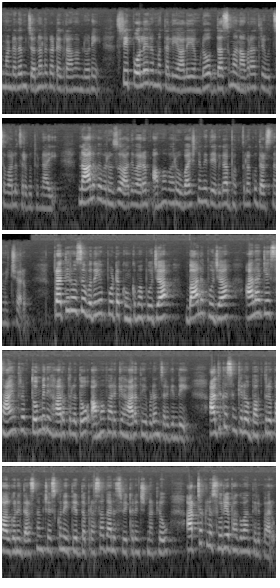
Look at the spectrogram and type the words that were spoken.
మండలం జొన్నలగడ్డ గ్రామంలోని శ్రీ పోలేరమ్మ తల్లి ఆలయంలో దశమ నవరాత్రి ఉత్సవాలు జరుగుతున్నాయి నాలుగవ రోజు ఆదివారం అమ్మవారు వైష్ణవిదేవిగా భక్తులకు దర్శనమిచ్చారు ప్రతిరోజు ఉదయం పూట కుంకుమ పూజ బాల పూజ అలాగే సాయంత్రం తొమ్మిది హారతులతో అమ్మవారికి హారతి ఇవ్వడం జరిగింది అధిక సంఖ్యలో భక్తులు పాల్గొని దర్శనం చేసుకుని తీర్థ ప్రసాదాలు స్వీకరించినట్లు అర్చకులు సూర్య భగవాన్ తెలిపారు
